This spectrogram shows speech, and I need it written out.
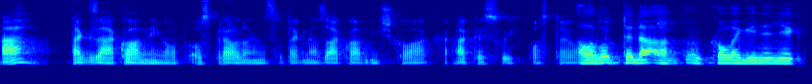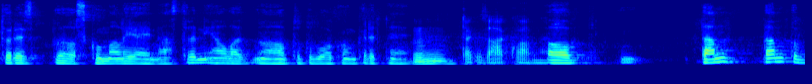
A? Tak základných, ospravedlňujem sa tak na základných školách. Aké sú ich postoje? Alebo teda kolegyne niektoré skúmali aj na stredných, ale no, toto bolo konkrétne... Mm, tak základné. tam, tam to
